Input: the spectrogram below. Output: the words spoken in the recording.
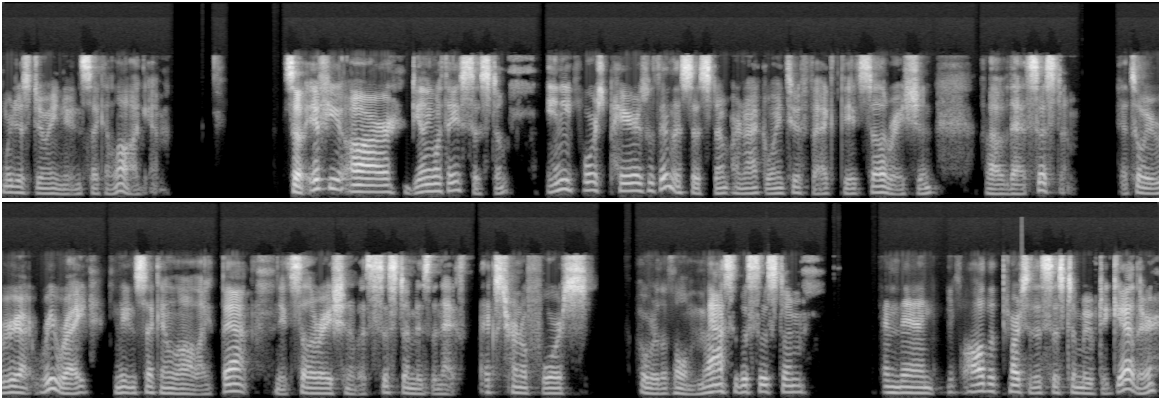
we're just doing Newton's second law again. So if you are dealing with a system, any force pairs within the system are not going to affect the acceleration of that system. And so we re rewrite Newton's second law like that. The acceleration of a system is the next external force over the whole mass of the system. And then if all the parts of the system move together,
